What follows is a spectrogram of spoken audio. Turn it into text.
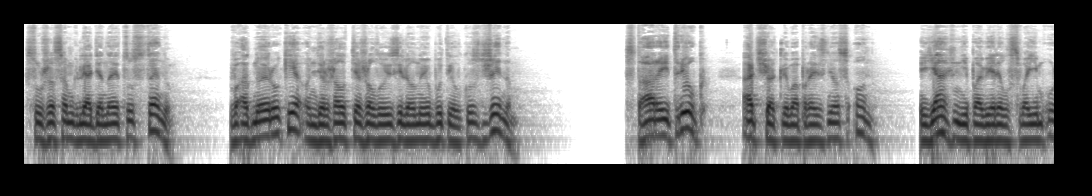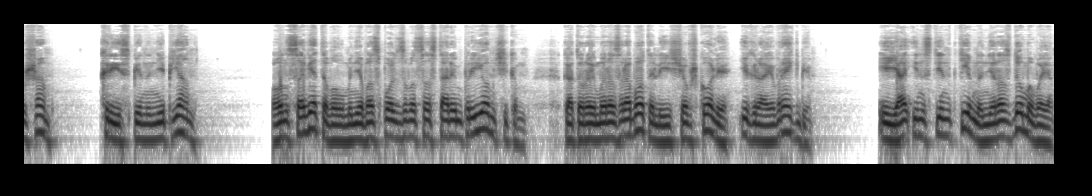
с ужасом глядя на эту сцену. В одной руке он держал тяжелую зеленую бутылку с джином. «Старый трюк!» — отчетливо произнес он. Я не поверил своим ушам. Криспин не пьян. Он советовал мне воспользоваться старым приемчиком, который мы разработали еще в школе, играя в регби. И я, инстинктивно, не раздумывая,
